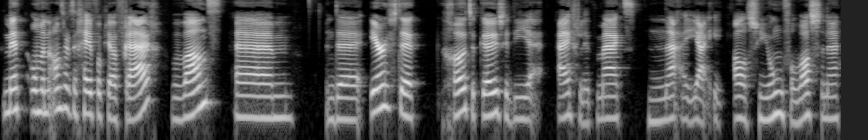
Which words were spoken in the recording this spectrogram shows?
met, om een antwoord te geven op jouw vraag. Want um, de eerste grote keuze die je eigenlijk maakt na, ja, als jongvolwassene,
